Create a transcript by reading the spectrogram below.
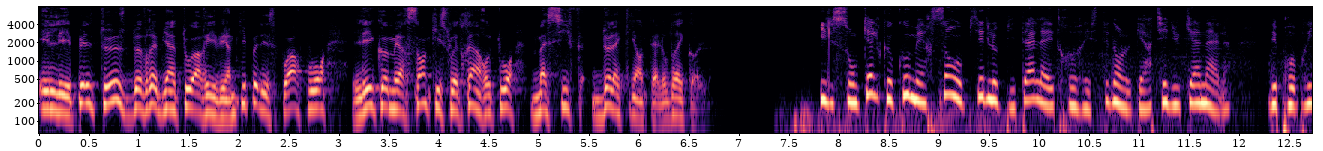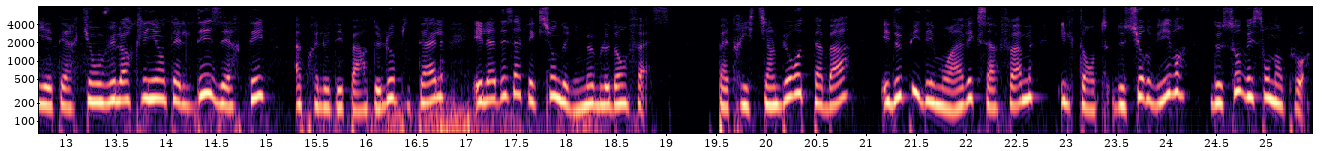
et les pelleteuses devraient bientôt arriver. Un petit peu d'espoir pour les commerçants qui souhaiteraient un retour massif de la clientèle. Audrey Coll. Ils sont quelques commerçants au pied de l'hôpital à être restés dans le quartier du canal. Des propriétaires qui ont vu leur clientèle désertée après le départ de l'hôpital et la désaffection de l'immeuble d'en face. Patrice tient le bureau de tabac et depuis des mois avec sa femme, il tente de survivre, de sauver son emploi.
